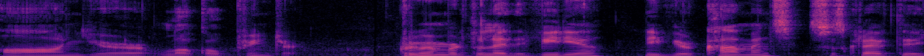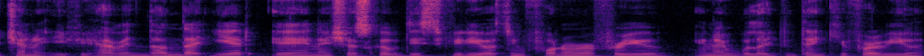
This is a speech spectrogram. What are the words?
on your local printer. Remember to like the video, leave your comments, subscribe to the channel if you haven't done that yet, and I just hope this video was informative for you, and I would like to thank you for viewing.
